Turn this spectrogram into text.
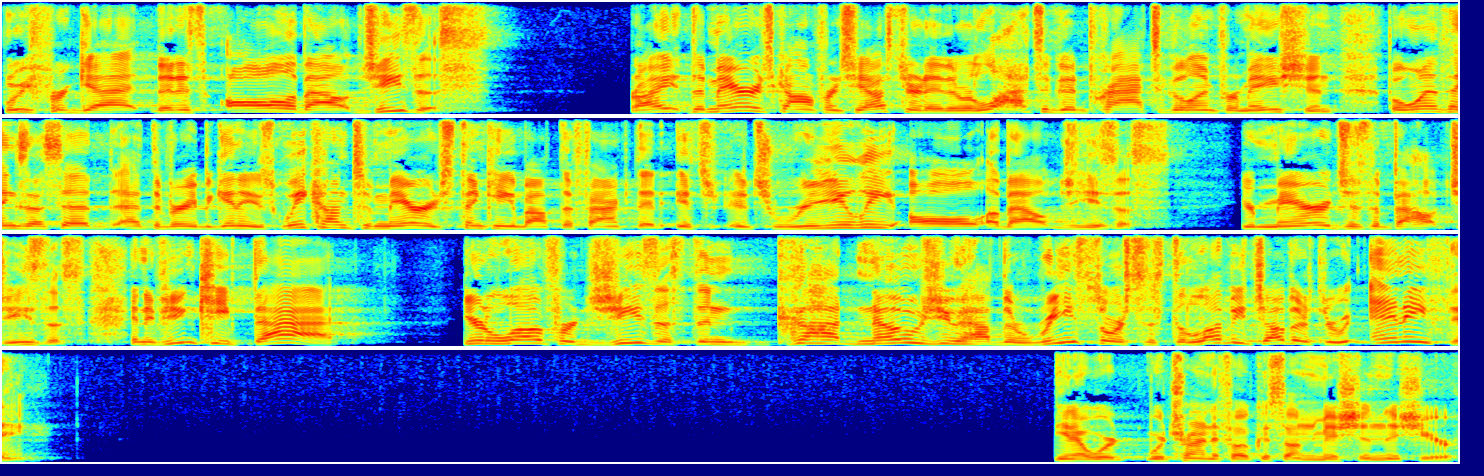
We forget that it's all about Jesus right? The marriage conference yesterday, there were lots of good practical information. But one of the things I said at the very beginning is we come to marriage thinking about the fact that it's, it's really all about Jesus. Your marriage is about Jesus. And if you can keep that, your love for Jesus, then God knows you have the resources to love each other through anything. You know, we're, we're trying to focus on mission this year.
